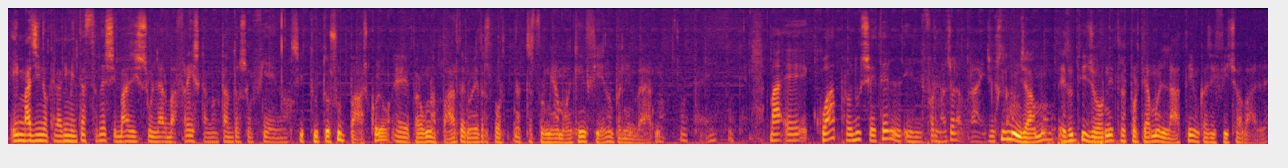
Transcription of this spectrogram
E immagino che l'alimentazione si basi sull'erba fresca, non tanto sul fieno. Sì, tutto sul pascolo e per una parte noi la trasformiamo anche in fieno per l'inverno. Ok, ok. Ma eh, qua producete il, il formaggio lavorai, giusto? Qui mungiamo e tutti i giorni trasportiamo il latte in un casificio a valle.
